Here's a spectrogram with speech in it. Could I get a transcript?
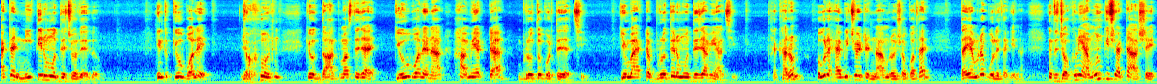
একটা নীতির মধ্যে চলে এলো। কিন্তু কেউ বলে, যখন কেউ দাঁত মাজতে যায়, কেউ বলে না, আমি একটা ব্রত করতে যাচ্ছি কিংবা একটা ব্রতের মধ্যে যে আমি আছি তার কারণ ওগুলো হ্যাবিচুয়েটেড না, আমরা ওইসব কথায় তাই আমরা বলে থাকি না। কিন্তু যখনই এমন কিছু একটা আসে,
